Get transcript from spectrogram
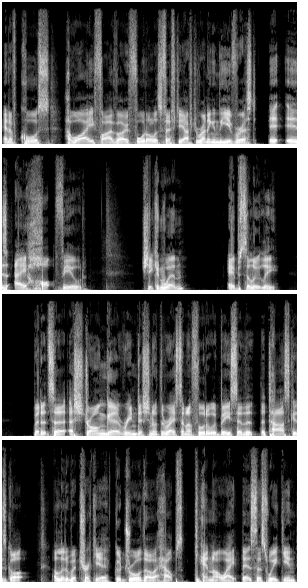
and of course Hawaii 5 $4.50 after running in the Everest. It is a hot field. She can win, absolutely, but it's a, a stronger rendition of the race than I thought it would be. So the, the task has got a little bit trickier. Good draw though, it helps. Cannot wait. That's this weekend,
